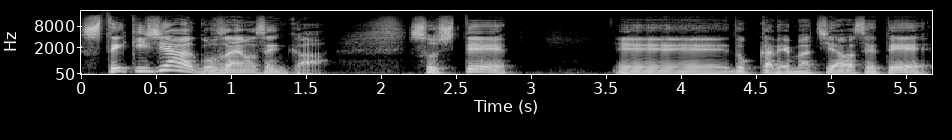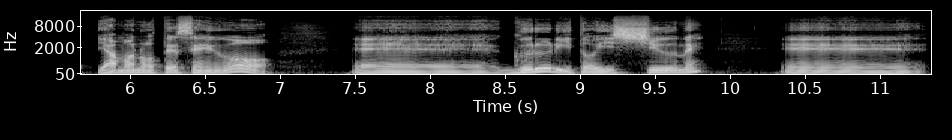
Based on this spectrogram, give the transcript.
素敵じゃございませんか。そして、えー、どっかで待ち合わせて山手線をえー、ぐるりと一周ね、え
